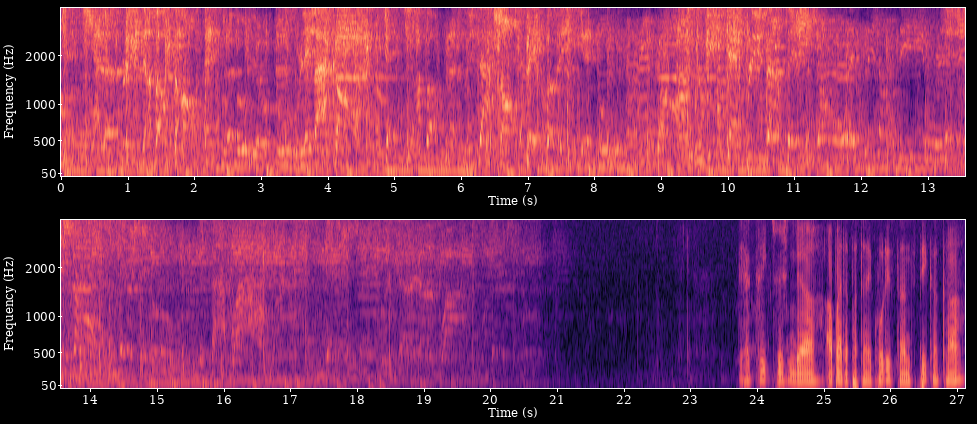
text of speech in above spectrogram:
Qu'est-ce qui a le plus d'importance? Est-ce le boulot ou les vacances? Qu'est-ce qui rapporte le plus d'argent? C'est Der Krieg zwischen der Arbeiterpartei Kurdistans PKK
